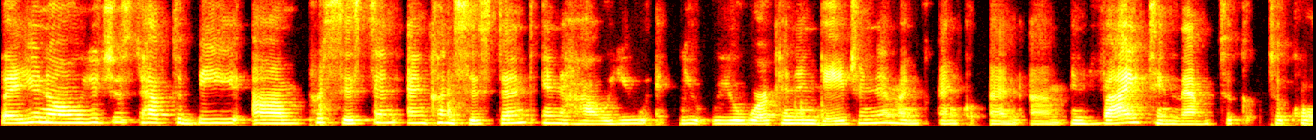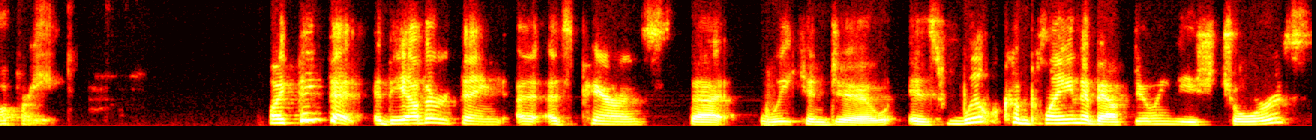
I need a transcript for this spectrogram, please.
but you know you just have to be um, persistent and consistent in how you you you work and engaging them and and, and um, inviting them to to cooperate well, I think that the other thing uh, as parents that we can do is we'll complain about doing these chores.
